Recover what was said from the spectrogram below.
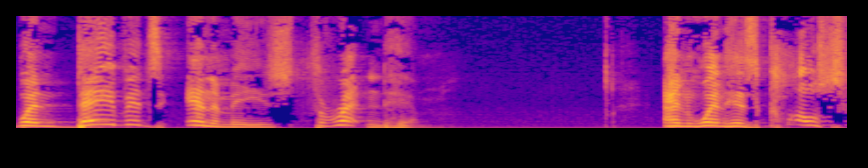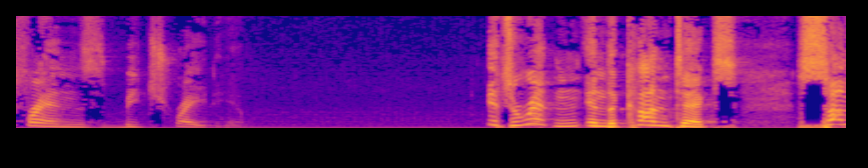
when David's enemies threatened him and when his close friends betrayed him. It's written in the context, some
